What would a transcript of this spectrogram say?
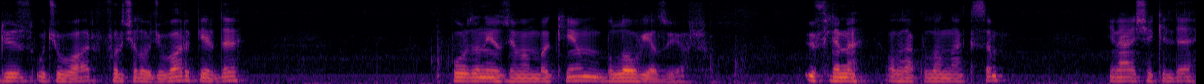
düz ucu var, fırçalı ucu var. Bir de burada ne yazıyor hemen bakayım. Blow yazıyor. Üfleme olarak kullanılan kısım. Yine aynı şekilde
